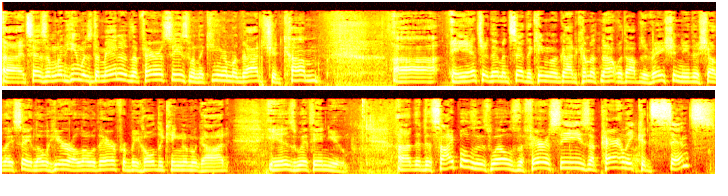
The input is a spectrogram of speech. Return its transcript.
Uh, it says, And when he was demanded of the Pharisees when the kingdom of God should come, uh, he answered them and said, The kingdom of God cometh not with observation, neither shall they say, Lo here or lo there, for behold, the kingdom of God is within you. Uh, the disciples, as well as the Pharisees, apparently could sense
